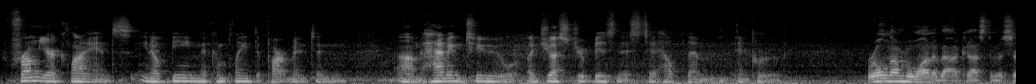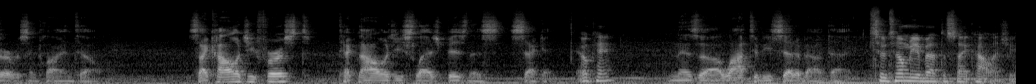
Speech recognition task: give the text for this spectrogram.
from your clients? You know, being the complaint department and um, having to adjust your business to help them improve. Rule number one about customer service and clientele psychology first, technology slash business second. Okay, And there's a lot to be said about that. so tell me about the psychology.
